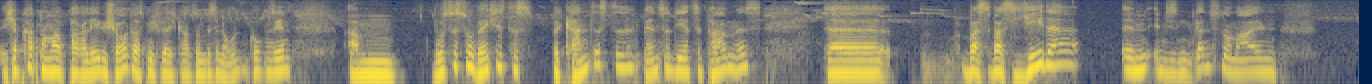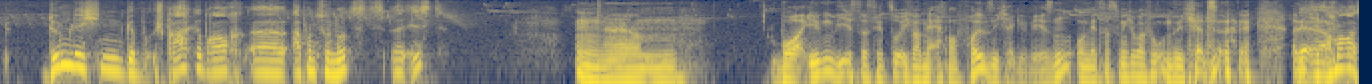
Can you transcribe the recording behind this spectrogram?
Ich habe gerade nochmal parallel geschaut, du hast mich vielleicht gerade so ein bisschen nach unten gucken sehen. Ähm, wusstest du, welches das bekannteste Benzodiazepam ist? Äh, was, was jeder in, in diesem ganz normalen dümmlichen Ge Sprachgebrauch äh, ab und zu nutzt, äh, ist? Ähm, boah, irgendwie ist das jetzt so, ich war mir erstmal voll sicher gewesen und jetzt hast du mich aber verunsichert. also ich, hätte, mal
